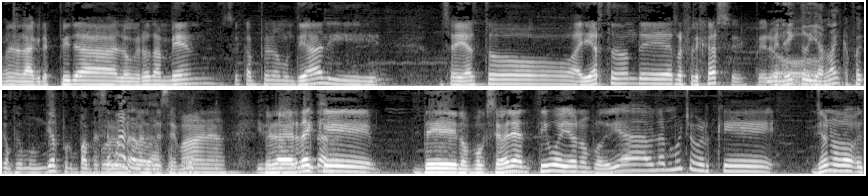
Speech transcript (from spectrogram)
bueno, la Crespita logró también ser campeona mundial y, o sea, hay harto, hay harto donde reflejarse, pero Benedicto Villablanca fue campeón mundial por un par de semanas. un par de semanas, pero la verdad es que de los boxeadores antiguos yo no podría hablar mucho porque yo no lo-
